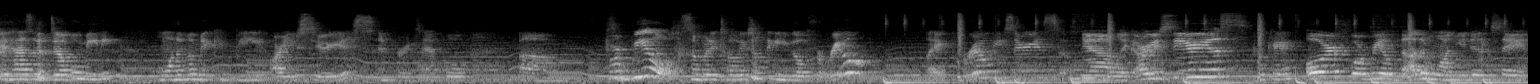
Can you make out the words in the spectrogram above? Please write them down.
It has a double meaning. One of them it could be, "Are you serious?" And for example, um, for real. somebody told you something and you go, "For real? Like for real? Are you serious?" Yeah, like are you serious? Okay. Or for real, the other one you didn't say.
